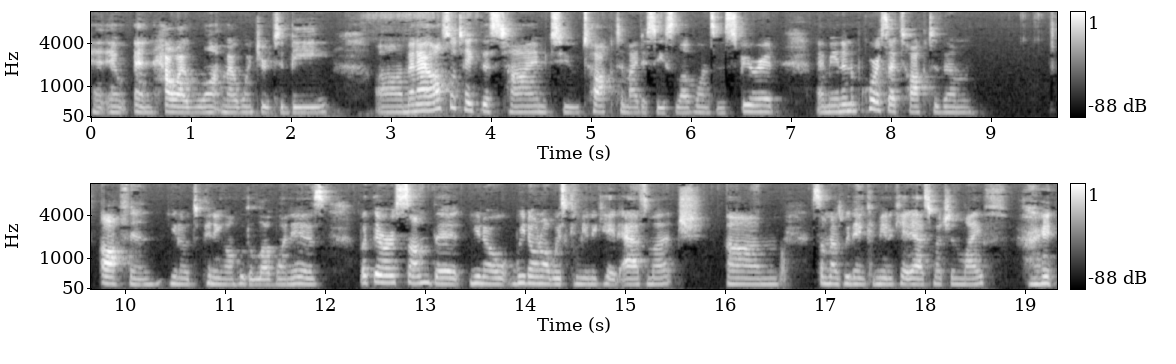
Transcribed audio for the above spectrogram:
and, and, and, how I want my winter to be. Um, and I also take this time to talk to my deceased loved ones in spirit. I mean, and of course, I talk to them often, you know, depending on who the loved one is. But there are some that, you know, we don't always communicate as much. Um, sometimes we didn't communicate as much in life, right?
